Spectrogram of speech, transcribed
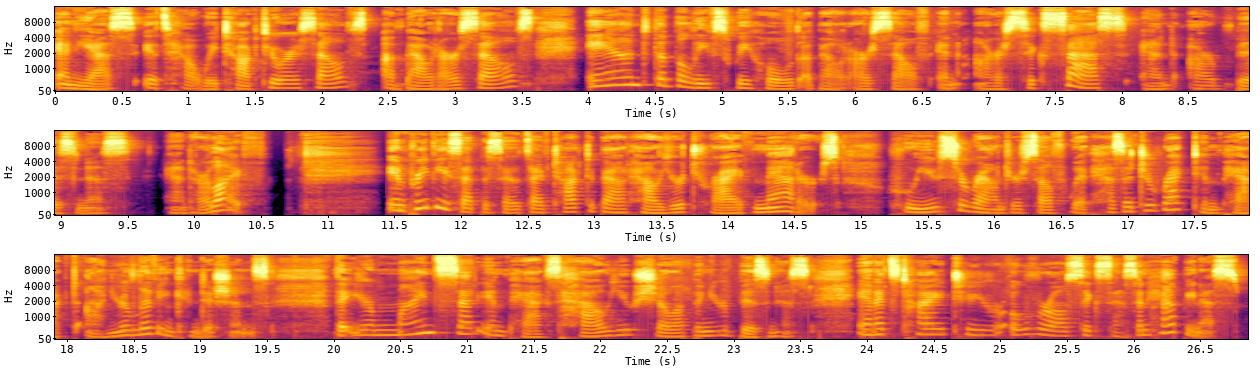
And yes, it's how we talk to ourselves, about ourselves, and the beliefs we hold about ourselves and our success and our business and our life. In previous episodes, I've talked about how your tribe matters. Who you surround yourself with has a direct impact on your living conditions, that your mindset impacts how you show up in your business, and it's tied to your overall success and happiness.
